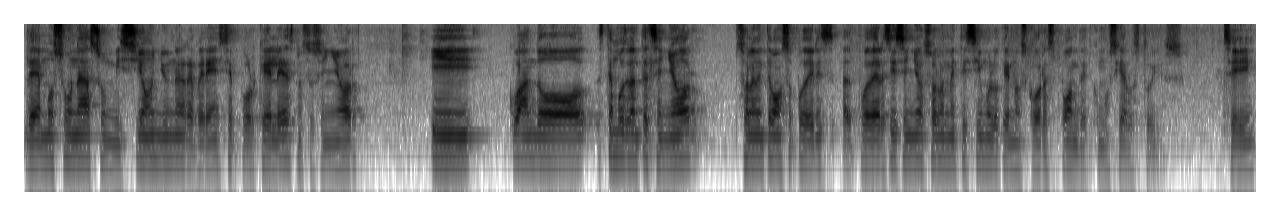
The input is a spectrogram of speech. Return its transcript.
Le demos una sumisión y una reverencia porque Él es nuestro Señor. Y cuando estemos delante del Señor, solamente vamos a poder, poder decir, Señor, solamente hicimos lo que nos corresponde como siervos tuyos. ¿Sí?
